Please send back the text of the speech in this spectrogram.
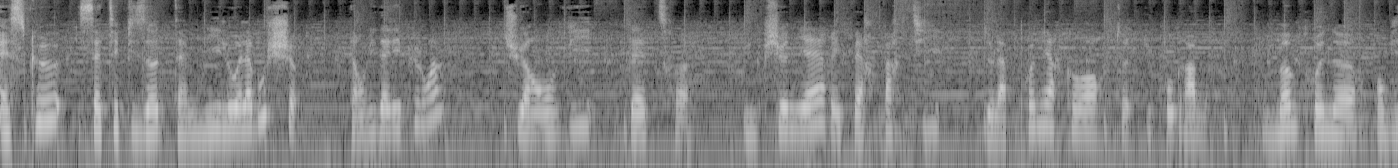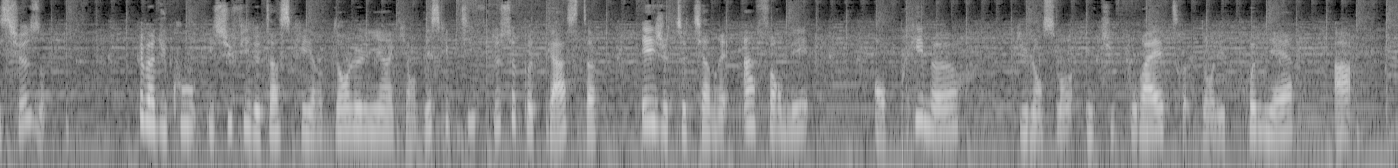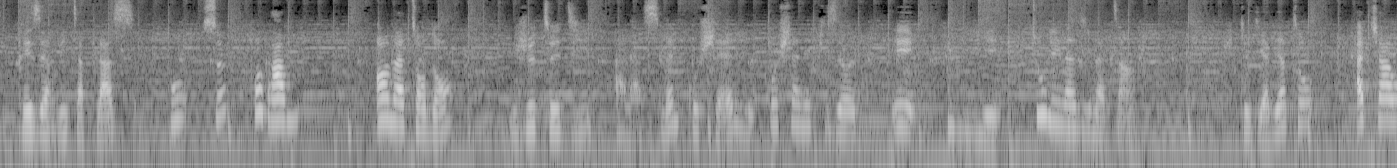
Est-ce que cet épisode t'a mis l'eau à la bouche? T'as envie d'aller plus loin? Tu as envie d'être une pionnière et faire partie de la première cohorte du programme mompreneur ambitieuse, et eh bah ben, du coup, il suffit de t'inscrire dans le lien qui est en descriptif de ce podcast et je te tiendrai informé en primeur du lancement et tu pourras être dans les premières à réserver ta place pour ce programme. En attendant, je te dis à la semaine prochaine. Le prochain épisode est publié tous les lundis matins. Je te dis à bientôt. À ciao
